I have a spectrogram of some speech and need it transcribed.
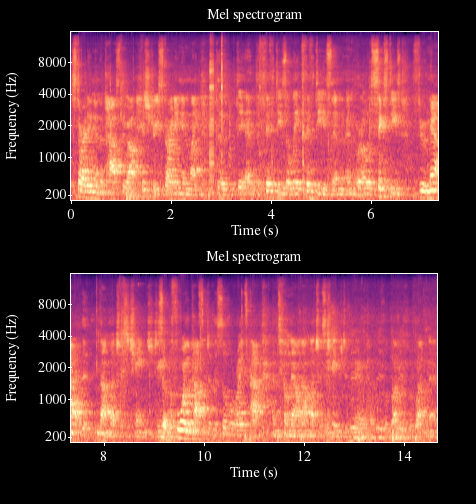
starting in the past, throughout history, starting in like the, the, uh, the 50s, the late 50s and, and early 60s, through now, that not much has changed. So before the passage of the Civil Rights Act until now, not much has changed in America for black, for black men.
